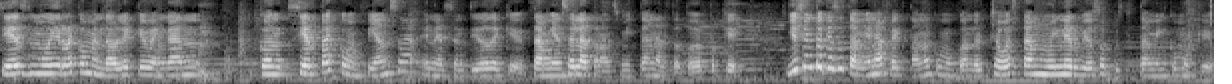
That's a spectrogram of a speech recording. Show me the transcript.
sí es muy recomendable que vengan con cierta confianza en el sentido de que también se la transmitan al tatuador, porque yo siento que eso también afecta, ¿no? Como cuando el chavo está muy nervioso, pues tú también como que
